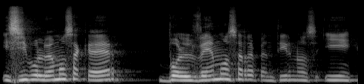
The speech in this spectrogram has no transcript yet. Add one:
Y si volvemos a caer, volvemos a arrepentirnos y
